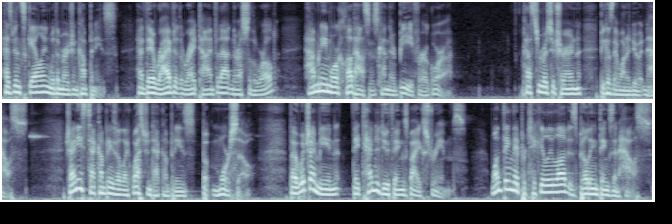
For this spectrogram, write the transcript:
has been scaling with emerging companies. Have they arrived at the right time for that in the rest of the world? How many more clubhouses can there be for Agora? Customers who churn because they want to do it in house. Chinese tech companies are like Western tech companies, but more so. By which I mean they tend to do things by extremes. One thing they particularly love is building things in house.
